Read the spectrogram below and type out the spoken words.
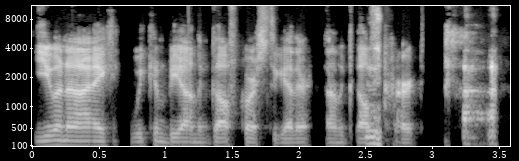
you and I, we can be on the golf course together on the golf cart.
